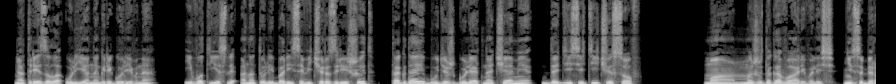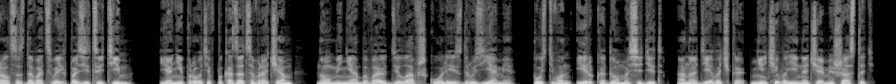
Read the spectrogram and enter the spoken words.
— отрезала Ульяна Григорьевна. «И вот если Анатолий Борисович разрешит, тогда и будешь гулять ночами до десяти часов». «Мам, мы же договаривались», — не собирался сдавать своих позиций Тим. Я не против показаться врачам, но у меня бывают дела в школе и с друзьями. Пусть вон Ирка дома сидит. Она девочка, нечего ей ночами шастать.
